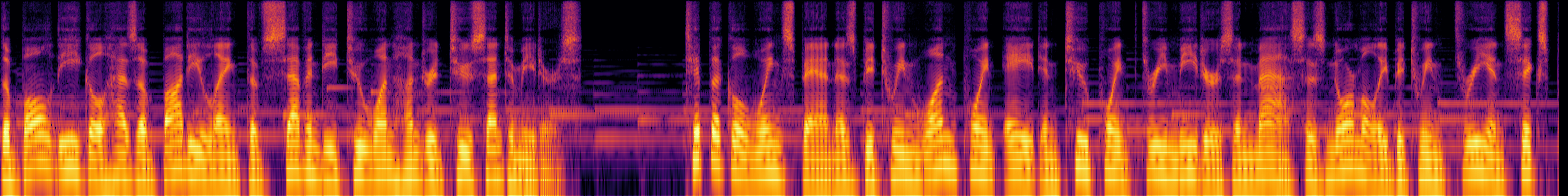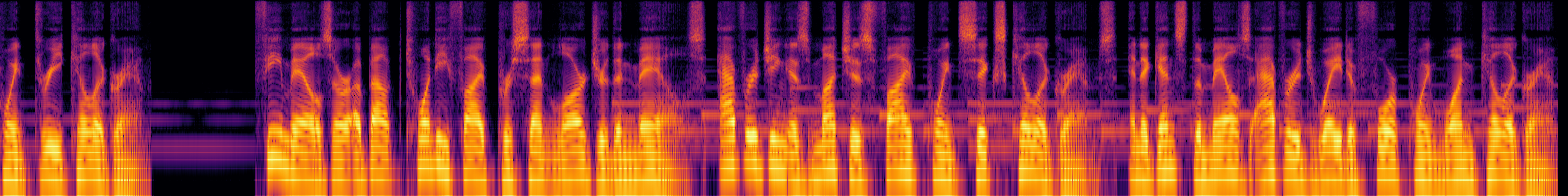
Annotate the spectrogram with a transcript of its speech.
The bald eagle has a body length of 70 to 102 centimeters. Typical wingspan is between 1.8 and 2.3 meters and mass is normally between 3 and 6.3 kilogram. Females are about 25% larger than males, averaging as much as 5.6 kilograms, and against the male's average weight of 4.1 kilogram.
